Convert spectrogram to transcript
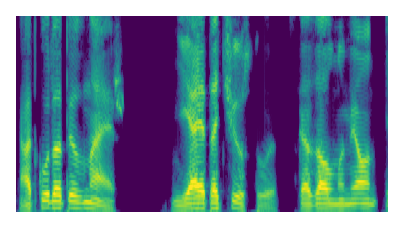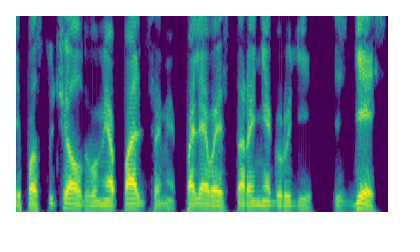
Откуда ты знаешь?» «Я это чувствую», — сказал Нумион и постучал двумя пальцами по левой стороне груди. «Здесь».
